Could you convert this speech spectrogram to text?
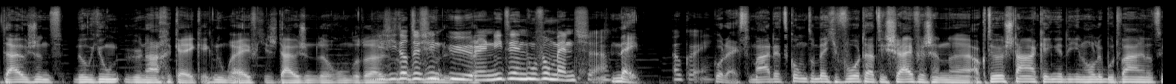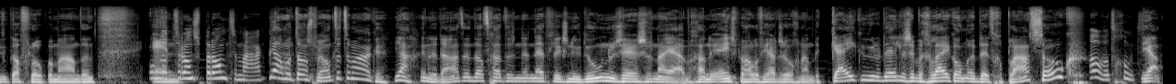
duizend miljoen uur naar gekeken. Ik noem maar eventjes duizenden, honderden. Je ziet dat dus in uren, niet in hoeveel mensen. Nee, Oké. correct. Maar dit komt een beetje voort uit die cijfers en eh acteurstakingen die in Hollywood waren natuurlijk de afgelopen maanden. Om dat transparant te maken. Ja, om het transparanter te maken. Ja, inderdaad. En dat gaat dus Netflix nu doen. Dan zeggen ze, nou ja, we gaan nu eens per half jaar de zogenaamde kijkuren delen. Ze hebben gelijk al een update geplaatst ook. Oh, wat goed. Ja,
